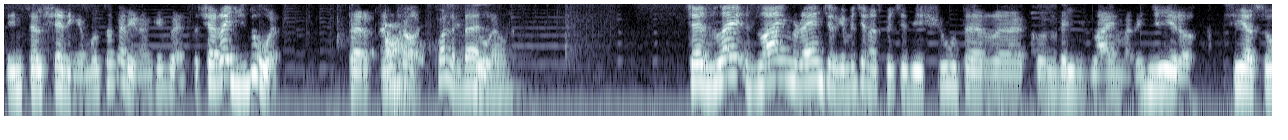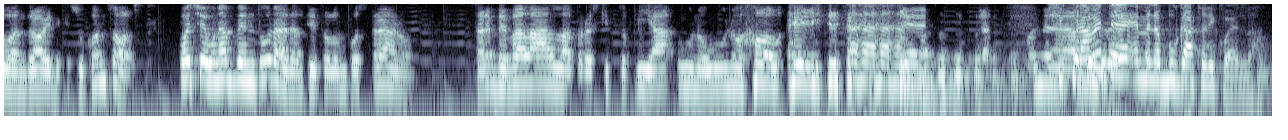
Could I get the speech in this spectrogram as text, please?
in cell shading è molto carina anche questo. C'è Rage 2 per Android. Quello è bello. C'è Sli- Slime Ranger che invece è una specie di shooter eh, con degli slimer in giro sia su Android che su console. Poi c'è un'avventura dal titolo un po' strano. Sarebbe Valhalla, però è scritto VA11 All A. eh, Sicuramente avventura- è meno bugato di quello.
